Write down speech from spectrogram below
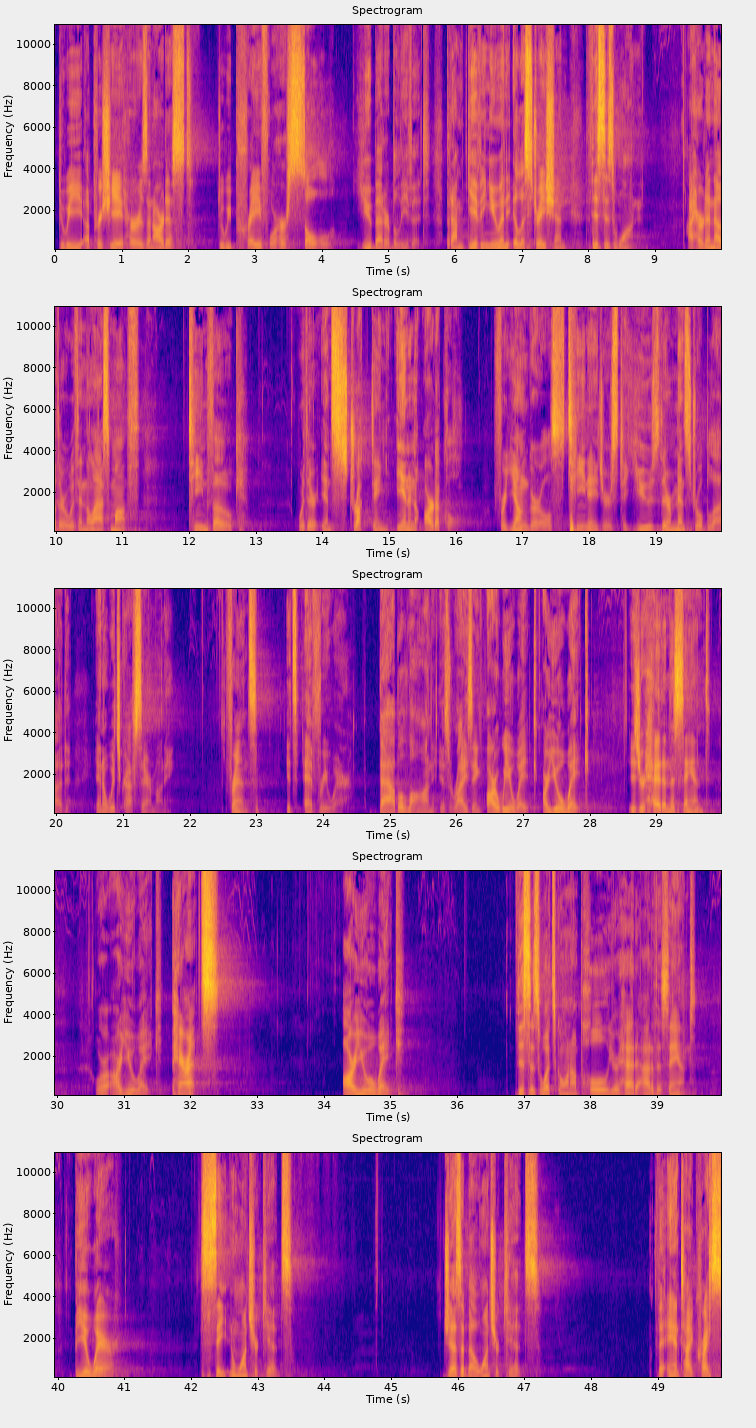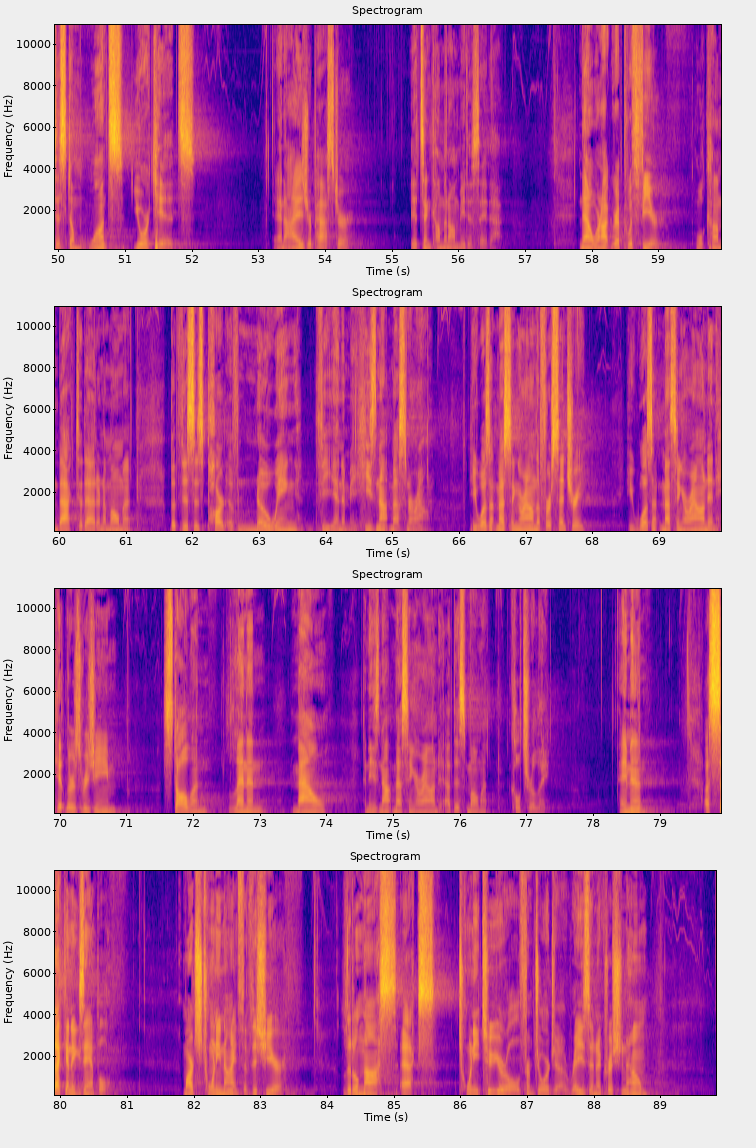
Do we appreciate her as an artist? Do we pray for her soul? You better believe it. But I'm giving you an illustration. This is one. I heard another within the last month Teen Vogue, where they're instructing in an article for young girls, teenagers, to use their menstrual blood in a witchcraft ceremony. Friends, it's everywhere. Babylon is rising. Are we awake? Are you awake? Is your head in the sand or are you awake? Parents, are you awake? This is what's going on. Pull your head out of the sand. Be aware. Satan wants your kids. Jezebel wants your kids. The Antichrist system wants your kids. And I, as your pastor, it's incumbent on me to say that. Now, we're not gripped with fear. We'll come back to that in a moment. But this is part of knowing the enemy. He's not messing around. He wasn't messing around in the first century, he wasn't messing around in Hitler's regime, Stalin, Lenin, Mao, and he's not messing around at this moment culturally. Amen? A second example March 29th of this year, little Nas X, 22 year old from Georgia, raised in a Christian home,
